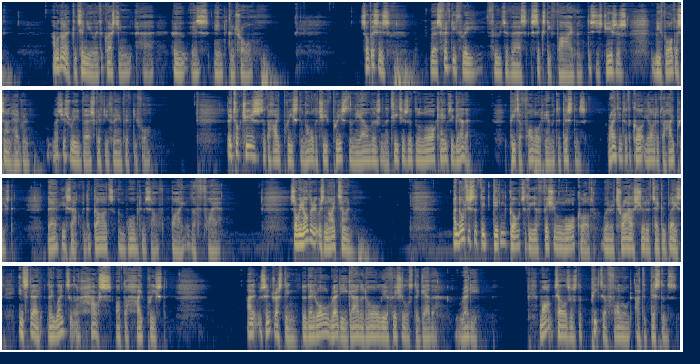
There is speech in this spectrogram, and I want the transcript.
And we're going to continue with the question uh, who is in control? So this is verse 53 through to verse 65, and this is Jesus before the Sanhedrin. Let's just read verse 53 and 54. They took Jesus to the high priest, and all the chief priests and the elders and the teachers of the law came together. Peter followed him at a distance, right into the courtyard of the high priest. There he sat with the guards and warmed himself by the fire. So we know that it was night time. And notice that they didn't go to the official law court where a trial should have taken place. Instead, they went to the house of the high priest. And it was interesting that they'd already gathered all the officials together, ready. Mark tells us that Peter followed at a distance.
